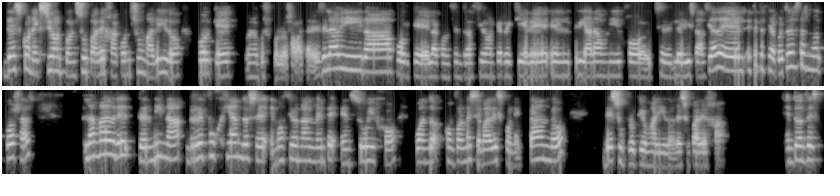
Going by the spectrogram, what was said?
desconexión con su pareja, con su marido, porque, bueno, pues por los avatares de la vida, porque la concentración que requiere el criar a un hijo se le distancia de él, etcétera. Por todas estas cosas, la madre termina refugiándose emocionalmente en su hijo cuando, conforme se va desconectando de su propio marido, de su pareja. Entonces,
